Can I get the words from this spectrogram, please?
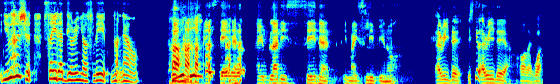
You should say that during your sleep, not now. I say that. I bloody say that in my sleep, you know. Every day. It's still every day, ah? or like what?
